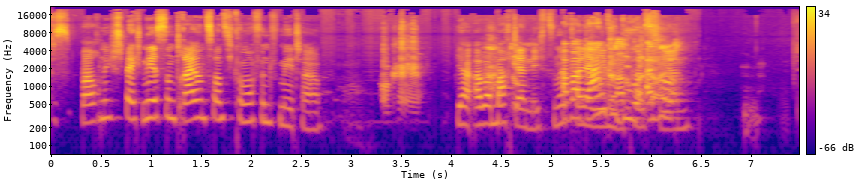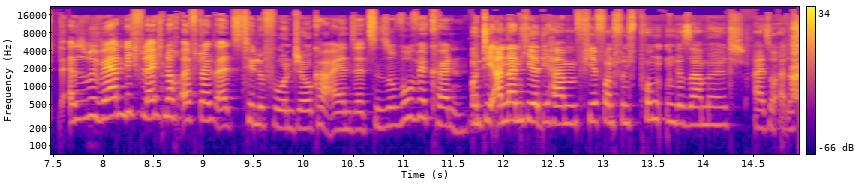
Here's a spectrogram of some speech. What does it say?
das war auch nicht schlecht. Nee, es sind 23,5 Meter. Okay. Ja, aber macht ja nichts, ne? Aber Kann ja danke, jedem du. Also- passieren. Also wir werden dich vielleicht noch öfter als Telefonjoker einsetzen, so wo wir können. Und die anderen hier, die haben vier von fünf Punkten gesammelt. Also alles Ah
